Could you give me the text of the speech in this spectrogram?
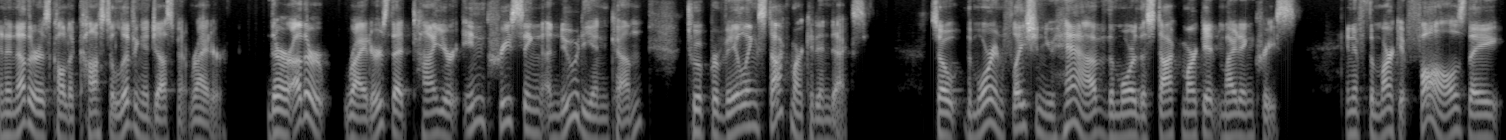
and another is called a cost of living adjustment rider. There are other riders that tie your increasing annuity income to a prevailing stock market index. So, the more inflation you have, the more the stock market might increase. And if the market falls, they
